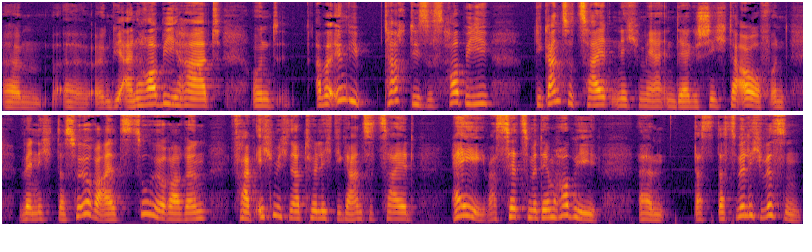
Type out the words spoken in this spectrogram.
ähm, äh, irgendwie ein Hobby hat und aber irgendwie taucht dieses Hobby die ganze Zeit nicht mehr in der Geschichte auf. Und wenn ich das höre als Zuhörerin, frage ich mich natürlich die ganze Zeit, hey, was ist jetzt mit dem Hobby? Ähm, das, das will ich wissen.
